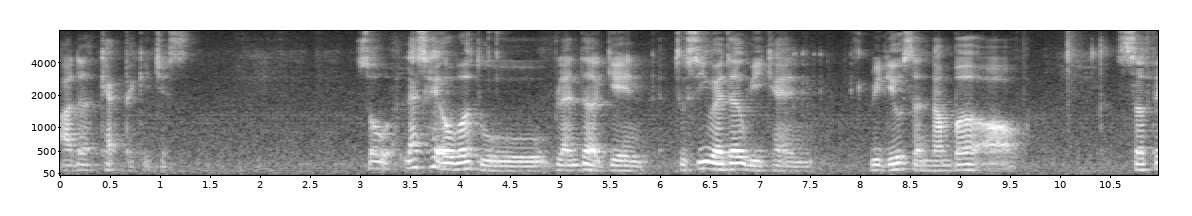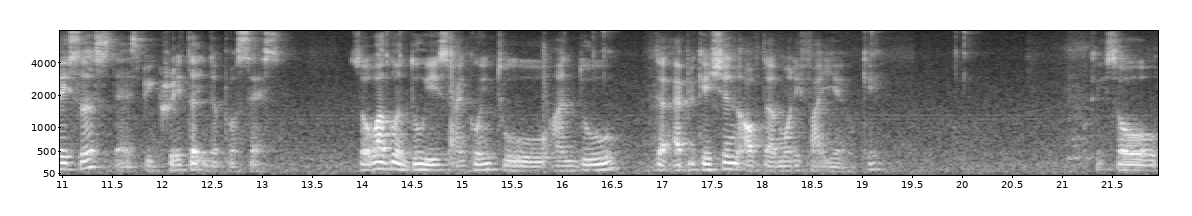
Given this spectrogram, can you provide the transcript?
other CAD packages so let's head over to Blender again to see whether we can reduce the number of surfaces that has been created in the process. So what I'm going to do is I'm going to undo the application of the modifier, okay? Okay, so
